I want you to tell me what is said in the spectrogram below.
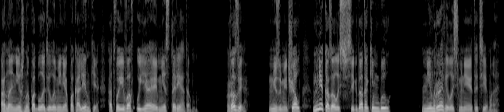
Она нежно погладила меня по коленке, отвоевав у Яя место рядом. «Разве? Не замечал. Мне казалось, всегда таким был». Не нравилась мне эта тема.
